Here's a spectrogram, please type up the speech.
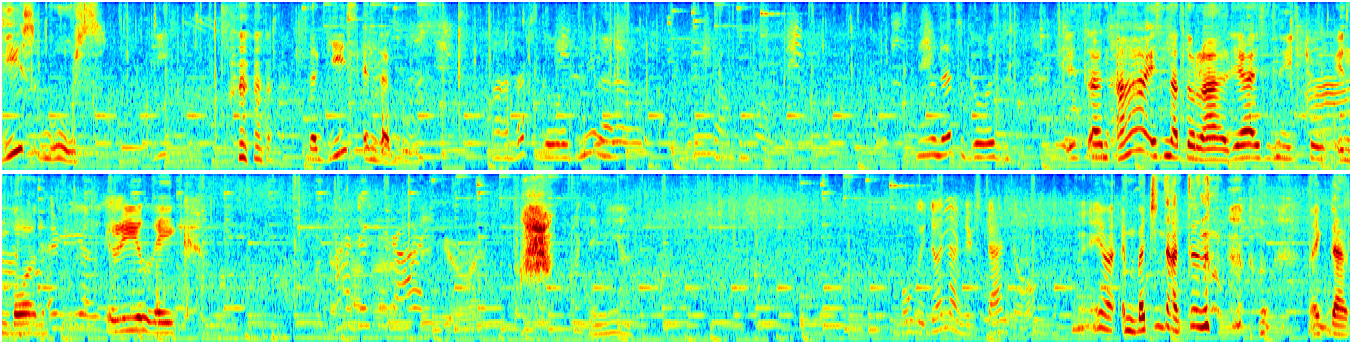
Geese, goose. the geese and the goose. That's good. Yeah. Oh, that's good. It's an, ah, it's natural. Yeah, it's nature in Bonn. Real lake. Ah, there's a rat. Bigger, right? Madami yan. Oh, we don't understand, though. Yeah, and but not like that.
